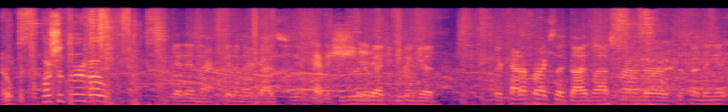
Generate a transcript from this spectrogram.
Nope. Pushing through, go! Get in there, get in there, guys. Have a You're doing good, you're doing good. The cataphracts that died last round are defending it.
